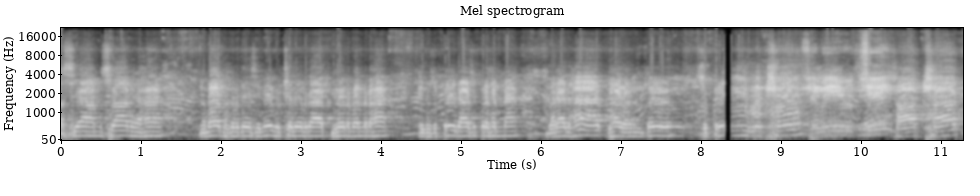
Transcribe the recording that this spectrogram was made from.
अस्यां स्वामिनः, नमो भगवते शिवे वृक्षदेवताभ्यो नमो नमः। इति सुप्रीता सुप्रसन्ना वरधा भवन्तु सुप्रिया వృక్షే సాక్షాత్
